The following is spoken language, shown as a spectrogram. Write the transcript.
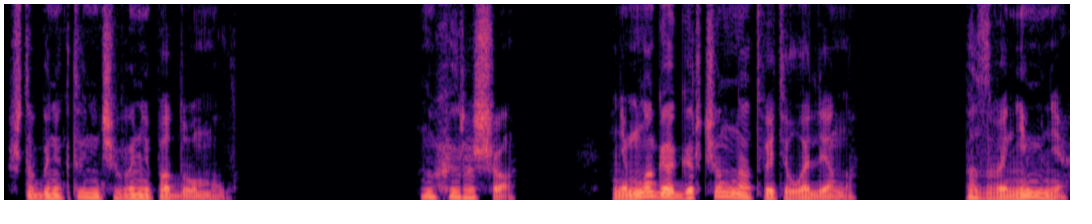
чтобы никто ничего не подумал». «Ну хорошо», — немного огорченно ответила Лена. «Позвони мне».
